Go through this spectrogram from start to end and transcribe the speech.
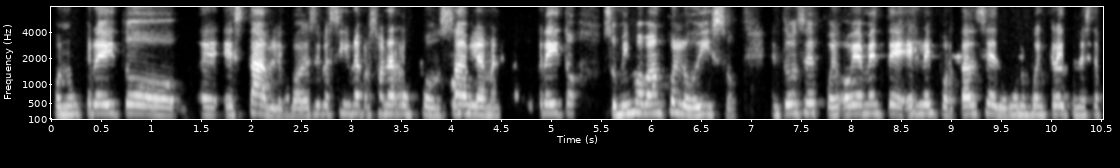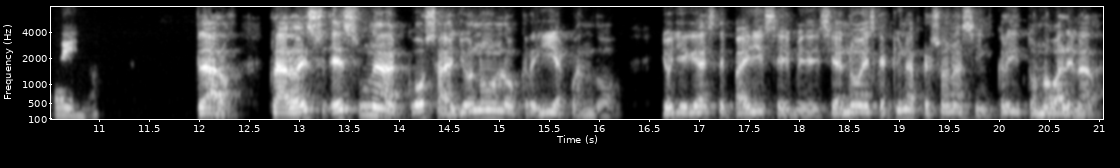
con un crédito eh, estable, por decirlo así, una persona responsable al manejar su crédito, su mismo banco lo hizo. Entonces, pues obviamente es la importancia de tener un buen crédito en este país, ¿no? Claro, claro, es, es una cosa, yo no lo creía cuando yo llegué a este país, y me decía, no, es que aquí una persona sin crédito no vale nada,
